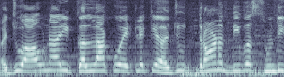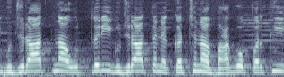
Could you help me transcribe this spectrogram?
હજુ આવનારી કલાકો એટલે કે હજુ ત્રણ દિવસ સુધી ગુજરાતના ઉત્તરી ગુજરાત અને કચ્છના ભાગો પરથી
